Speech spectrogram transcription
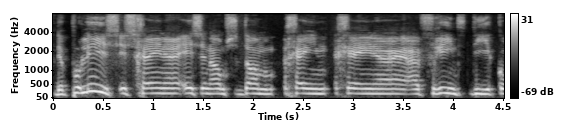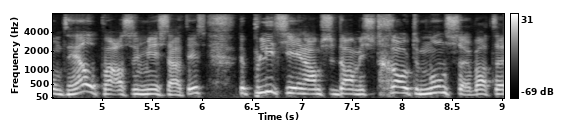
De police is, geen, is in Amsterdam geen, geen vriend die je komt helpen als er een misdaad is. De politie in Amsterdam is het grote monster wat eh,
